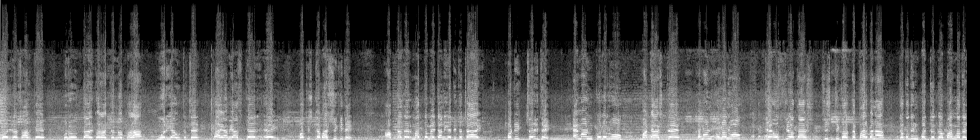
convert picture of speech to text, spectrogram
স্বৈরাচারকে পুনরুদ্ধার করার জন্য তারা মরিয়া উঠেছে। তাই আমি আজকের এই প্রতিষ্ঠা বার্ষিকীতে আপনাদের মাধ্যমে জানিয়ে দিতে চাই ফটিকচুরিতে এমন কোন লোক মাঠে আসতে, এমন কোন লোক যে অস্থিরতা সৃষ্টি করতে পারবে না। যতদিন পর্যন্ত বাংলাদেশ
